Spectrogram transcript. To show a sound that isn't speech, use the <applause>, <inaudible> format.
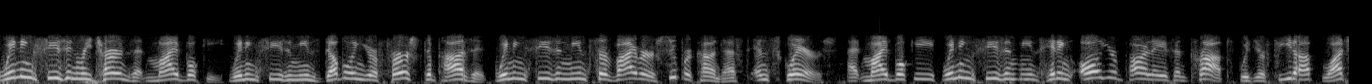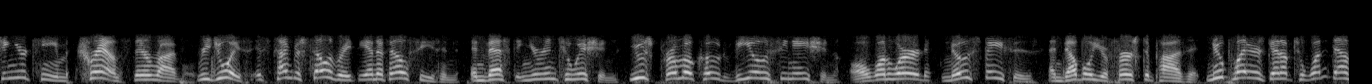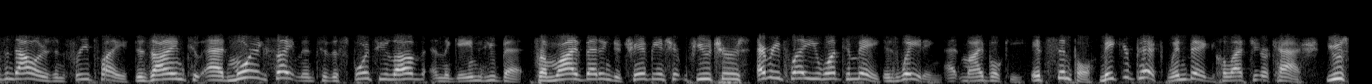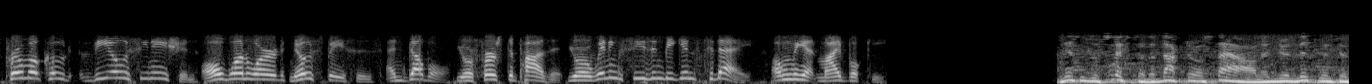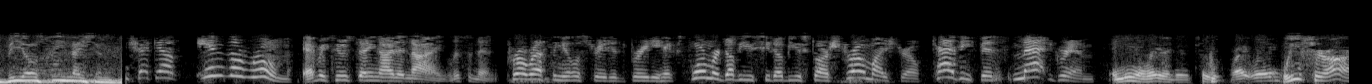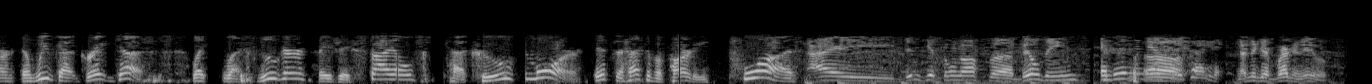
Winning season returns at MyBookie. Winning season means doubling your first deposit. Winning season means Survivor, Super Contest, and Squares. At MyBookie, winning season means hitting all your parlays and props with your feet up, watching your team trounce their rival. Rejoice, it's time to celebrate the NFL season. Invest in your intuition. Use promo code VOCNation, all one word, no spaces, and double your first deposit. New players get up to $1,000 in free play, designed to add more excitement to the sports you love and the games you bet. From live betting to championship futures, every play you want to make is waiting at MyBookie. It's simple. Make your pick, win big, collect your cash. Use promo code VOCNation, all one word, no spaces, and double your first deposit. Your winning season begins today, only at MyBookie. This is the Slickster, the Doctor of Style, and you're listening to VOC Nation. Check out In the Room. Every Tuesday night at 9. Listen in. Pro Wrestling Illustrated's Brady Hicks, former WCW star Stro Maestro, Kathy Fitz, Matt Grimm. And you and Ray are there too, right, Ray? We sure are, and we've got great guests like Lex Luger, AJ Styles, Haku, and more. It's a heck of a party. Plus, I didn't get thrown off uh, buildings. And then when Uh, pregnant. I didn't get pregnant either.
